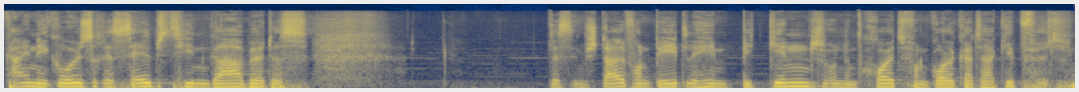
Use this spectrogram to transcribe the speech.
keine größere Selbsthingabe, das, das im Stall von Bethlehem beginnt und im Kreuz von Golgatha gipfelt.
